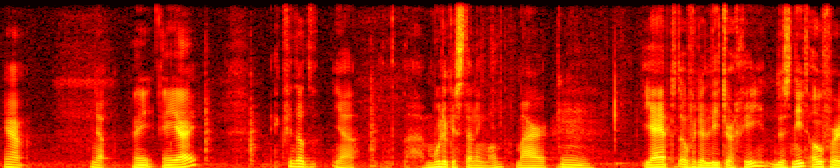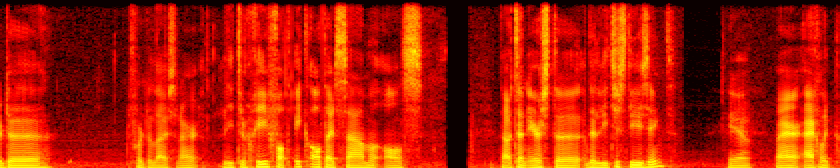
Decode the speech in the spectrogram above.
Ja. Ja. En, en jij? Ik vind dat, ja, een moeilijke stelling, man. Maar Hmm. jij hebt het over de liturgie, dus niet over de, voor de luisteraar, liturgie vat ik altijd samen als, nou, ten eerste de liedjes die je zingt, Ja. maar eigenlijk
